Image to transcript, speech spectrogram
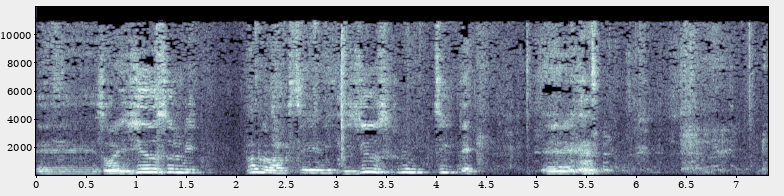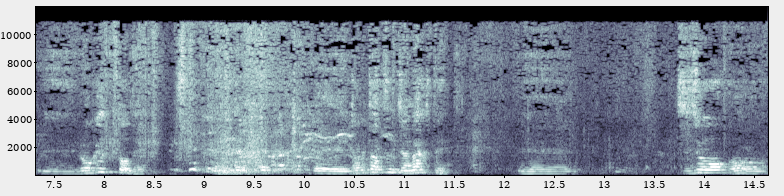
えー、その移住するに他の惑星に移住するについて、えーえー、ロケットで、えー、飛び立つんじゃなくて、えー、地上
